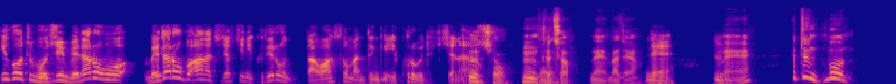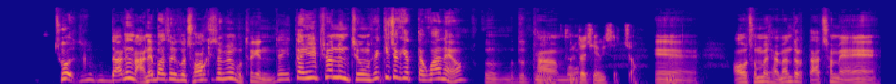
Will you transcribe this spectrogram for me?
이거 좀 뭐지 Medal of Medal of Honor 제작진이 그대로 나와서 만든 게 이 Duty잖아요. 그렇죠. 음, 네. 그렇죠. 네, 맞아요. 네. 음. 네. 하여튼 뭐 저, 나는 안 해봐서 이거 정확히 설명 못 하겠는데 일단 1편은 지금 획기적이었다고 하네요. 그 모두 다 뭐, 둘다 재밌었죠. 예, 어 정말 잘 만들었다 처음에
